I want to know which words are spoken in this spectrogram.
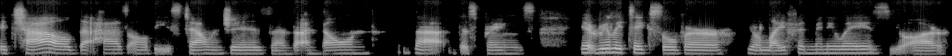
a child that has all these challenges and the unknown that this brings, it really takes over your life in many ways. You are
